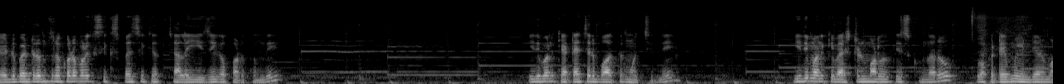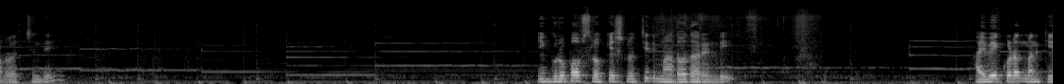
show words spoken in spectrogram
రెండు బెడ్రూమ్స్లో కూడా మనకి సిక్స్ బై సిక్స్ అయితే చాలా ఈజీగా పడుతుంది. ఇది మనకి అటాచ్డ్ బాత్రూమ్ వచ్చింది. ఇది మనకి వెస్ట్రన్ మోడల్ తీసుకున్నారు. ఒకటేమో ఇండియన్ మోడల్ వచ్చింది. ఈ గ్రూప్ ఆఫ్ లొకేషన్ వచ్చి ఇది మాధవదార్ అండి. హైవే కూడా మనకి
